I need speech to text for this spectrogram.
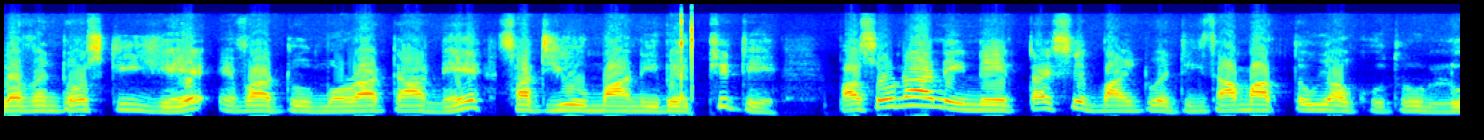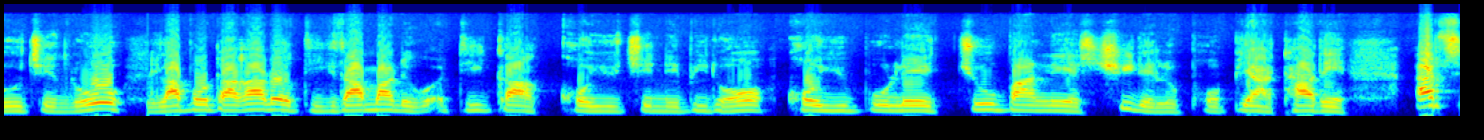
Lewandowski ရဲ့ Everton Morata နဲ့ Sadio Mane ပဲဖြစ်တယ် ဘာဆိုနာအနေနဲ့တိုက်စစ်ပိုင်းအတွက်ဒီသားမ၃ယောက်ကိုသူတို့လိုချင်လို့လာပိုတာကတော့ဒီသားမတွေကိုအဓိကခေါ်ယူချင်နေပြီးတော့ခေါ်ယူဖို့လဲကြိုးပမ်းလျက်ရှိတယ်လို့ဖော်ပြထားတဲ့ FC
